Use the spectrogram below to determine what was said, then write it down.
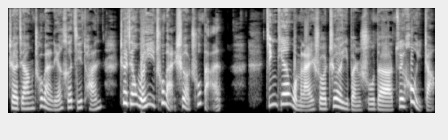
浙江出版联合集团、浙江文艺出版社出版。今天我们来说这一本书的最后一章，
